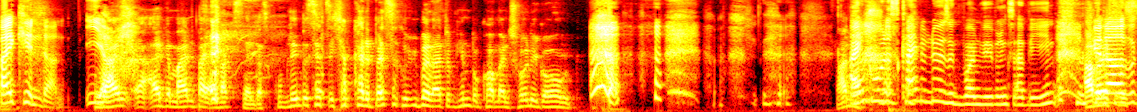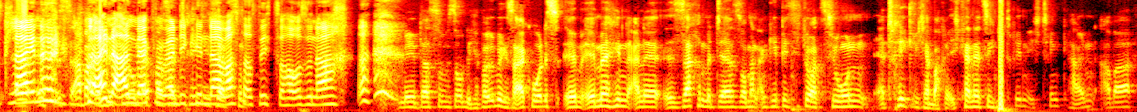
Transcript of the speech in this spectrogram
Bei Kindern. Ja. Nein, äh, allgemein bei Erwachsenen. Das Problem ist jetzt, ich habe keine bessere Überleitung hinbekommen, Entschuldigung. Alkohol ist keine Lösung, wollen wir übrigens erwähnen. aber genau, so ist, kleine, ist kleine Anmerkung an die Kinder, macht das nicht zu Hause nach. Nee, das sowieso nicht. Aber übrigens, Alkohol ist ähm, immerhin eine Sache, mit der soll man angeblich Situationen erträglicher machen. Ich kann jetzt nicht mitreden, ich trinke keinen, aber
